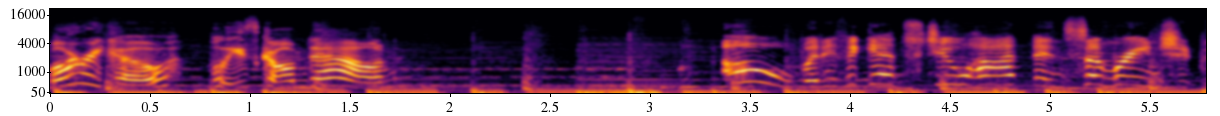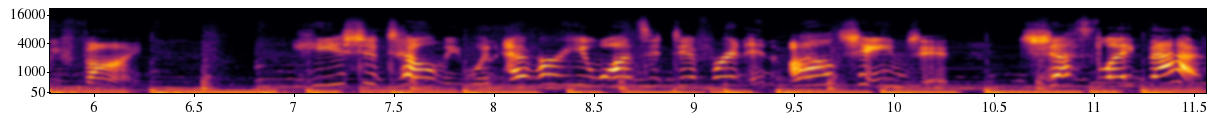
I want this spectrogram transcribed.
Mariko, please calm down. Oh, but if it gets too hot, then some rain should be fine. He should tell me whenever he wants it different, and I'll change it. Just like that.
